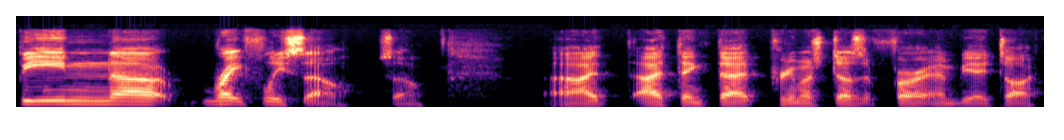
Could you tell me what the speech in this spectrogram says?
being uh, rightfully so. So, uh, I I think that pretty much does it for our NBA talk.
